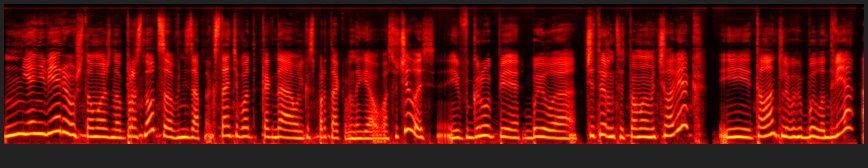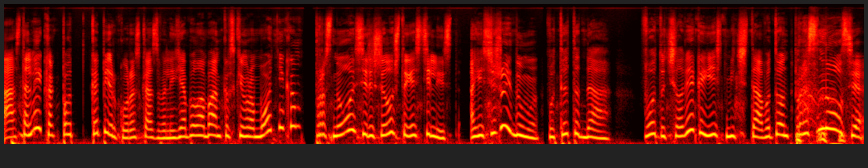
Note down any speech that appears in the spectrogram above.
Я не верю, что можно проснуться внезапно. Кстати, вот когда, Ольга Спартаковна, я у вас училась, и в группе было 14, по-моему, человек, и талантливых было две, а остальные как под копирку рассказывали. Я была банковским работником, проснулась и решила, что я стилист. А я сижу и думаю, вот это да. Вот у человека есть мечта. Вот он проснулся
